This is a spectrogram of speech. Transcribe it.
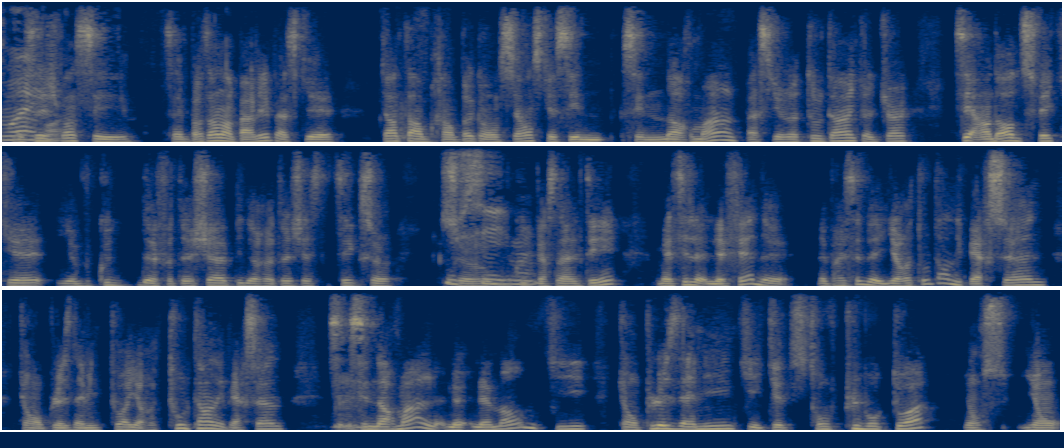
Ouais. Je pense que c'est- c'est important d'en parler parce que quand tu n'en prends pas conscience que c'est c'est normal, parce qu'il y aura tout le temps quelqu'un, tu sais, en dehors du fait qu'il y a beaucoup de Photoshop et de retouches esthétiques sur, sur Aussi, beaucoup ouais. de personnalités, mais tu sais, le, le fait de, le principe de, il y aura tout le temps des personnes qui ont plus d'amis que toi, il y aura tout le temps des personnes, c'est c'est normal, le, le monde qui, qui ont plus d'amis, qui, que tu trouves plus beau que toi, ils ont, ils ont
